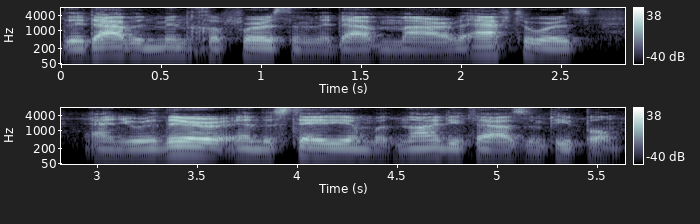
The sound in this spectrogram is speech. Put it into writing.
they daven mincha first and they daven marav afterwards, and you were there in the stadium with ninety thousand people.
